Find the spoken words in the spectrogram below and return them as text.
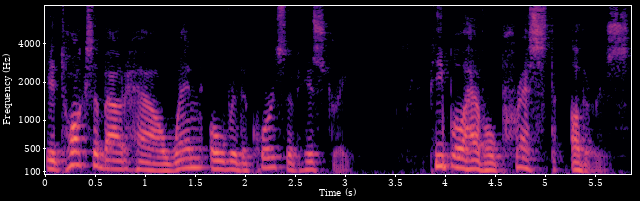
It talks about how, when over the course of history, people have oppressed others,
